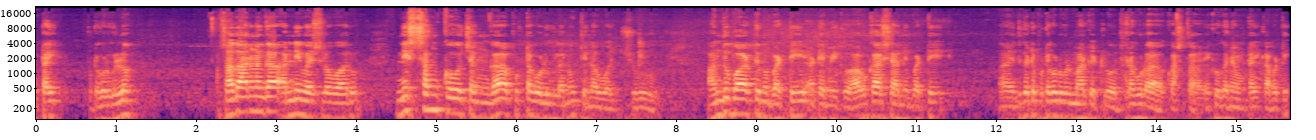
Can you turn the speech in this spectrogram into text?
ఉంటాయి పుట్టగొడుగుల్లో. సాధారణంగా అన్ని వయసులో వారు నిస్సంకోచంగా పుట్టగొడుగులను తినవచ్చు. అందుబాటును బట్టి అంటే మీకు అవకాశాన్ని బట్టి ఎందుకంటే పుట్టగొడుగుల మార్కెట్లో ధర కూడా కాస్త ఎక్కువగానే ఉంటాయి కాబట్టి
